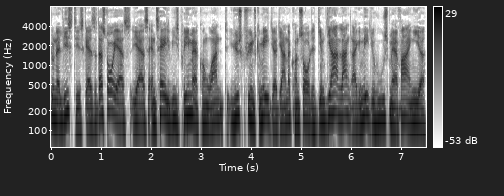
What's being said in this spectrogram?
journalistiske, altså der står jeres, jeres antageligvis primære konkurrent, Jysk Fynske Medier og de andre konsortier, jamen de har en lang række mediehus med erfaring i at,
